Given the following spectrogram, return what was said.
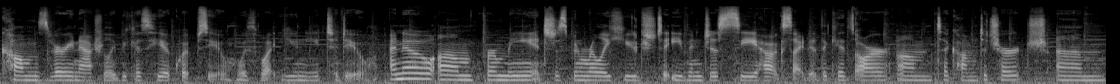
comes very naturally because he equips you with what you need to do. I know um, for me it's just been really huge to even just see how excited the kids are um, to come to church um,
